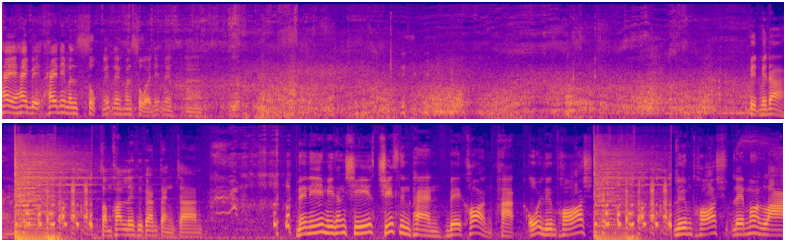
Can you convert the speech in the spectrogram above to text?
ให้ให้เบให้นี่มันสุกนิดนึงมันสวยนิดนึงอ่า ปิดไม่ได้สำคัญเลยคือการแต่งจาน ในนี้มีทั้งชีส ชีสหนึ่งแผ่น เบคอน ผัก โอ้ยลืมทอช ลืมทอช เลมอนลา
